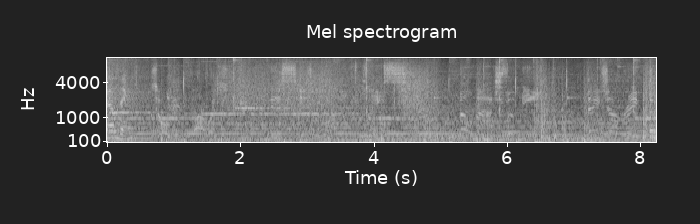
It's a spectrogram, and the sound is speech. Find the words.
Building. Soviet powers. This is a wild place. No match for me. They shall reap the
